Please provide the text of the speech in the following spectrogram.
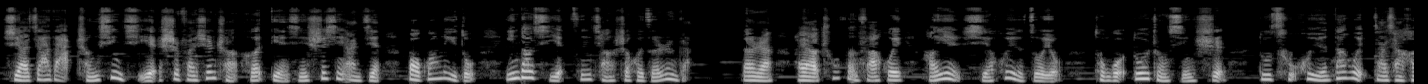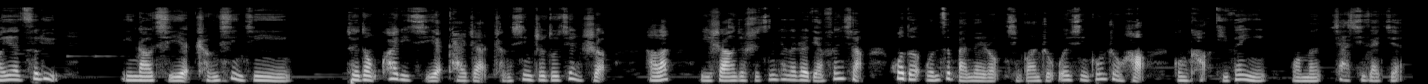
需要加大诚信企业示范宣传和典型失信案件曝光力度，引导企业增强社会责任感。当然，还要充分发挥行业协会的作用，通过多种形式督促会员单位加强行业自律，引导企业诚信经营，推动快递企业开展诚信制度建设。好了，以上就是今天的热点分享。获得文字版内容，请关注微信公众号“公考提分营”。我们下期再见。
